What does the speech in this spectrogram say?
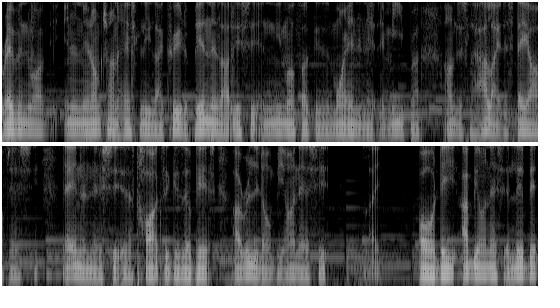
revenue off the internet. I'm trying to actually like create a business out this shit, and these motherfuckers is more internet than me, bro. I'm just like I like to stay off that shit. That internet shit is toxic as a bitch. I really don't be on that shit like all day. I be on that shit a little bit.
